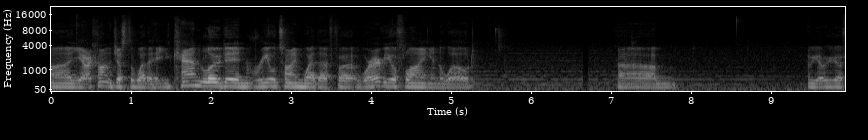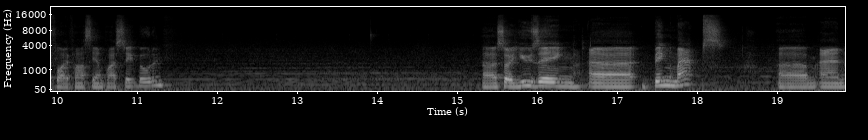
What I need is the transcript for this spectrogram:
Uh, yeah, I can't adjust the weather here. You can load in real time weather for wherever you're flying in the world. Um, here we go. We go fly past the Empire State Building. Uh, so using uh, Bing Maps um, and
